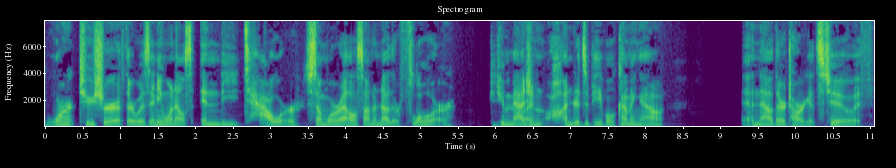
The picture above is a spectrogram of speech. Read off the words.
weren't too sure if there was anyone else in the tower somewhere else on another floor. Could you imagine hundreds of people coming out? And now they're targets too, if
